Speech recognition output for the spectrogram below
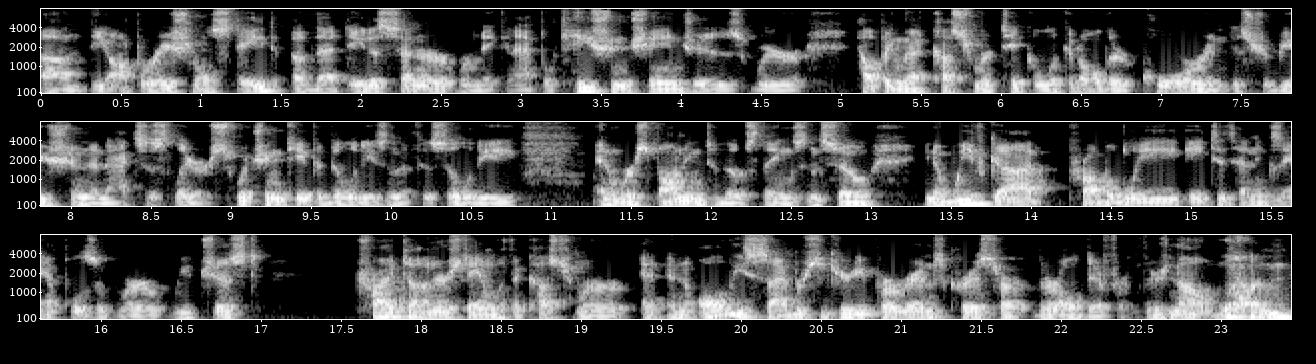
um, the operational state of that data center. We're making application changes. We're helping that customer take a look at all their core and distribution and access layer switching capabilities in the facility and responding to those things. And so you know we've got probably 8 to 10 examples of where we've just tried to understand with a customer and, and, all these cybersecurity programs chris are they're all different. There's not one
